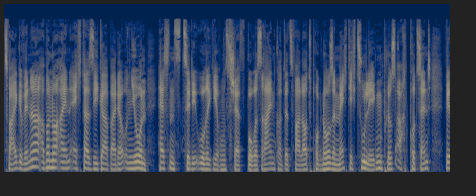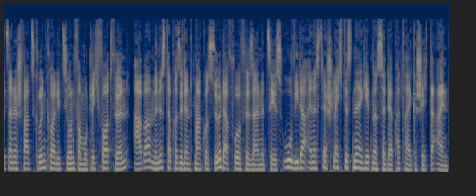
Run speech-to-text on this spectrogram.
Zwei Gewinner, aber nur ein echter Sieger bei der Union. Hessens CDU-Regierungschef Boris Rhein konnte zwar laut Prognose mächtig zulegen, plus 8 Prozent, wird seine Schwarz-Grün-Koalition vermutlich fortführen, aber Ministerpräsident Markus Söder fuhr für seine CSU wieder eines der schlechtesten Ergebnisse der Parteigeschichte ein,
